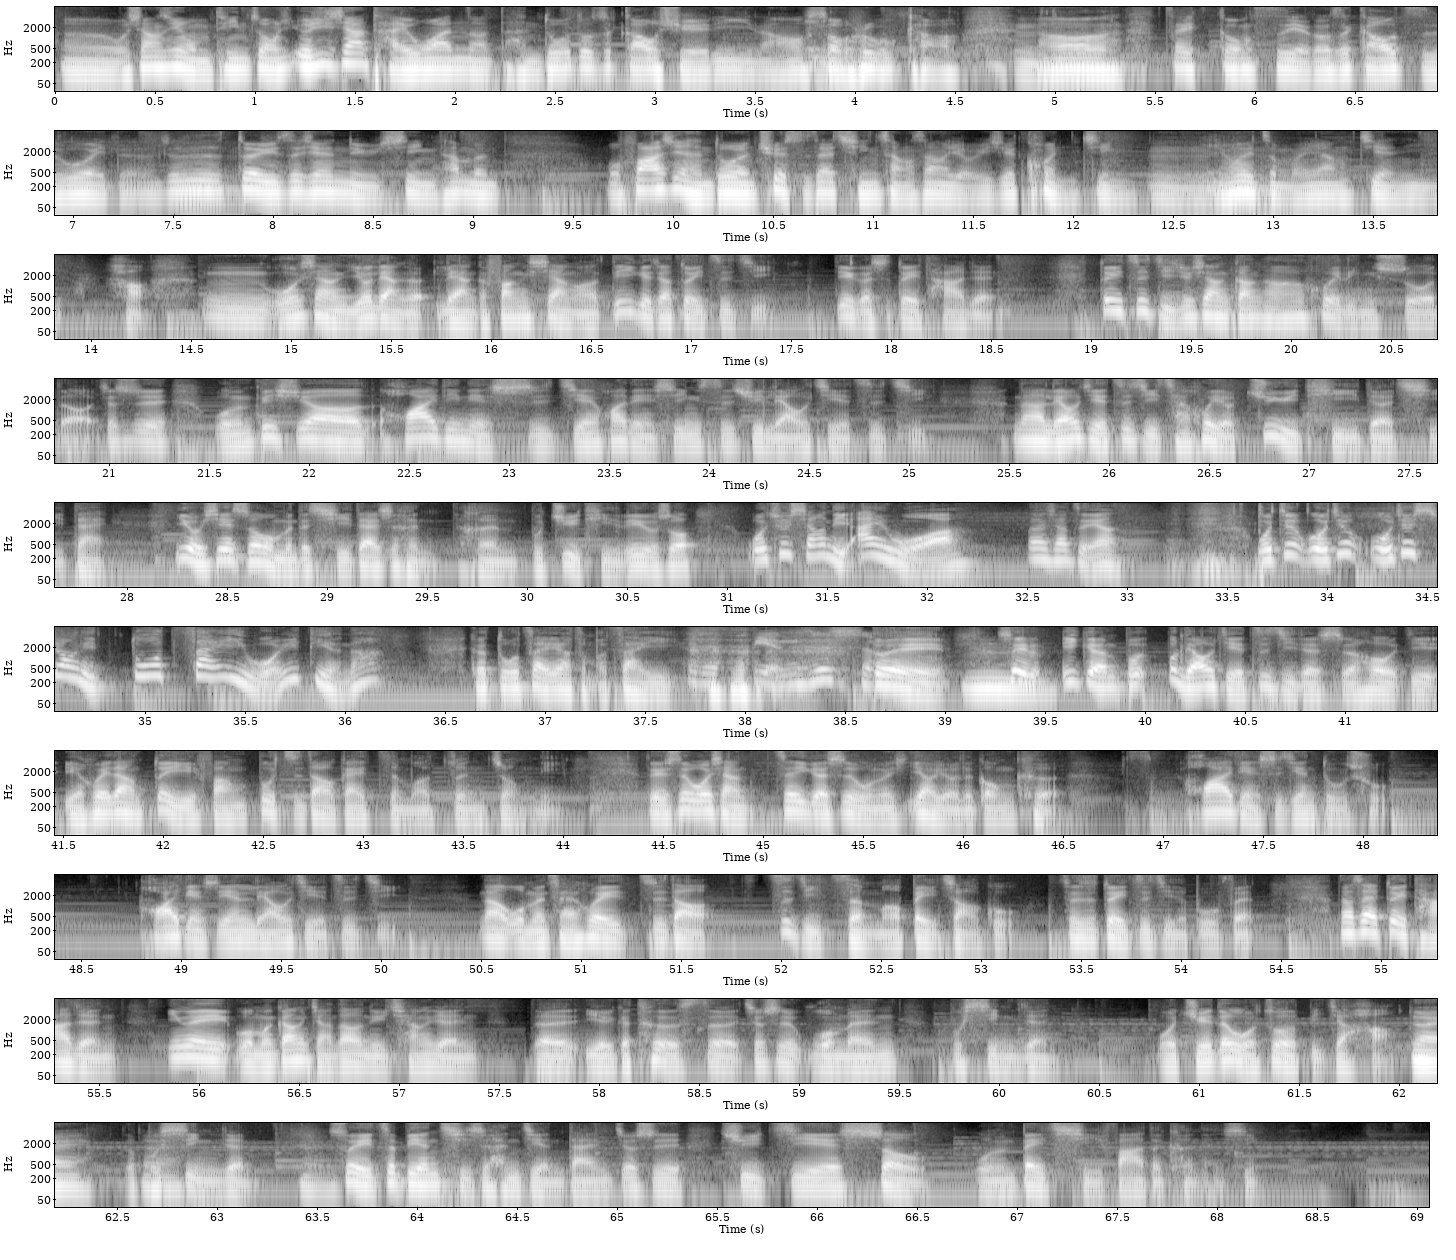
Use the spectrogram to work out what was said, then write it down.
呃，我相信我们听众，尤其现在台湾呢，很多都是高学历，然后收入高，嗯、然后在公司也都是高职位的。就是对于这些女性，她们。我发现很多人确实在情场上有一些困境，嗯，你会怎么样建议？好，嗯，我想有两个两个方向哦。第一个叫对自己，第二个是对他人。对自己，就像刚刚慧玲说的哦，就是我们必须要花一点点时间，花点心思去了解自己。那了解自己才会有具体的期待。因为有些时候我们的期待是很很不具体的，例如说，我就想你爱我啊，那你想怎样？我就我就我就希望你多在意我一点啊。可多在意要怎么在意？点是什么？对，所以一个人不不了解自己的时候，也也会让对方不知道该怎么尊重你。对，所以我想这个是我们要有的功课，花一点时间独处，花一点时间了解自己，那我们才会知道自己怎么被照顾。这是对自己的部分。那在对他人，因为我们刚刚讲到女强人的有一个特色，就是我们不信任。我觉得我做的比较好，对，不信任，所以这边其实很简单，就是去接受我们被启发的可能性。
